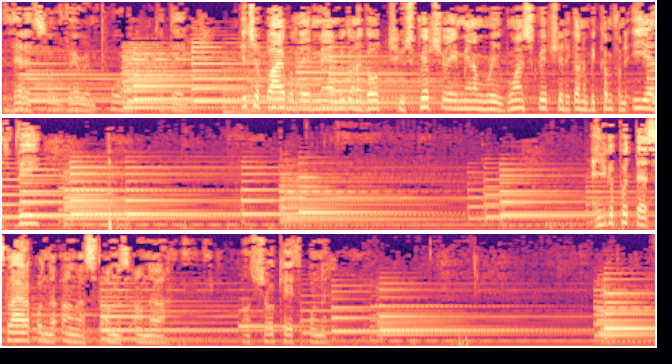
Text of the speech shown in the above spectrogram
And that is so very important. Get your Bibles, amen. We're going to go to scripture, amen. I'm going to read one scripture. It's going to be coming from the ESV. And you can put that slide up on the, on the, on the, on the, on showcase up on the,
